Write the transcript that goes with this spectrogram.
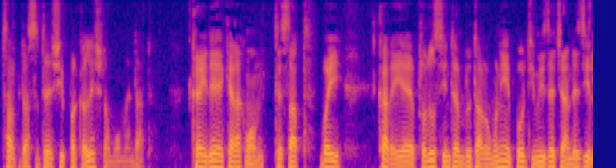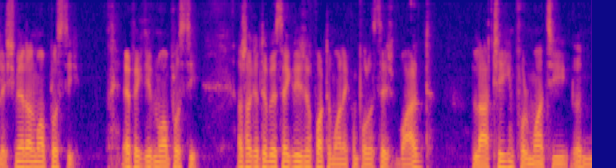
s-ar putea să te și păcălești la un moment dat. Ca idee, chiar acum am testat, băi, care e produs intern brut al României pe ultimii 10 ani de zile și mi-a dat numai prostii. Efectiv, numai prostii. Așa că trebuie să ai grijă foarte mare când folosești Bard la ce informații în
